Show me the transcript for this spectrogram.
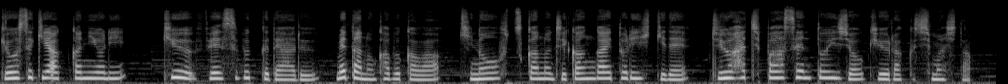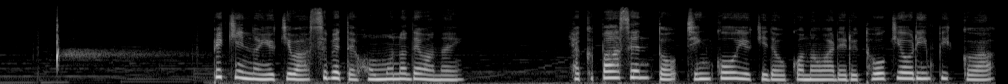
業績悪化により旧 Facebook であるメタの株価は昨日2日の時間外取引で18%以上急落しました。北京の雪はすべて本物ではない。100%人工雪で行われる冬季オリンピックは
